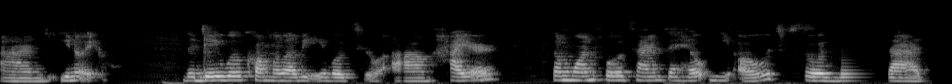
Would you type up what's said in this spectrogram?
and you know the day will come when i'll be able to um, hire someone full time to help me out so that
